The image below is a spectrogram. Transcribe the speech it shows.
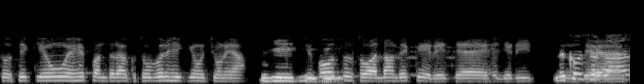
ਤੁਸੀਂ ਕਿਉਂ ਇਹ 15 ਅਕਤੂਬਰ ਹੀ ਕਿਉਂ ਚੁਣਿਆ? ਜੀ ਜੀ ਇਹ ਬਹੁਤ ਸਵਾਲਾਂ ਦੇ ਘੇਰੇ 'ਚ ਹੈ ਇਹ ਜਿਹੜੀ ਦੇਖੋ ਸਰਕਾਰ।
